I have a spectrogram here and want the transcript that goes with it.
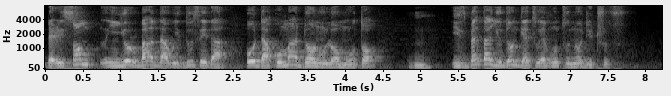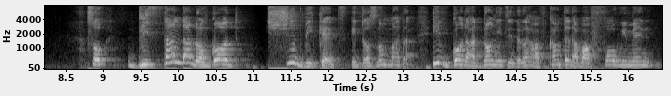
There is some in yoruba that we do say that o dako ma dọrun lọ mòótọ́ it's better you don't get to heaven to know the truth. So the standard of God should be kept. It does not matter. If God had done it in the life, I've counted about four women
